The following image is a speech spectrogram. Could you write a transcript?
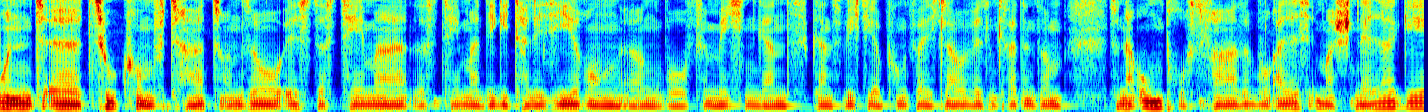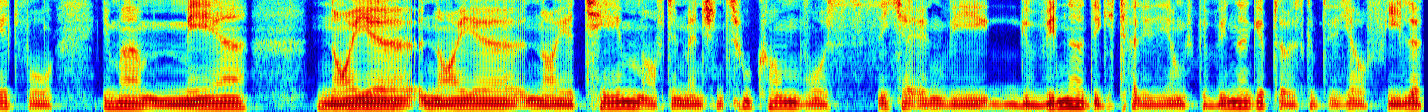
und äh, Zukunft hat. Und so ist das Thema, das Thema Digitalisierung irgendwo für mich ein ganz, ganz wichtiger Punkt, weil ich glaube, wir sind gerade in so, einem, so einer Umbruchsphase, wo alles immer schneller geht, wo immer mehr neue, neue, neue Themen auf den Menschen zukommen, wo es sicher irgendwie Gewinner, Digitalisierungsgewinner gibt, aber es gibt sicher auch viele,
